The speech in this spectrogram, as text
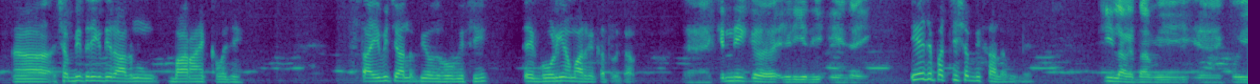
ਅਹ 26 ਤਰੀਕ ਦੀ ਰਾਤ ਨੂੰ 12 1 ਵਜੇ 27 ਵੀ ਚੱਲ ਪਈ ਉਦੋਂ ਹੋ ਗਈ ਸੀ ਤੇ ਗੋਲੀਆਂ ਮਾਰ ਕੇ ਕਤਲ ਕਰ ਦਿੱਤਾ। ਕਿੰਨੀ ਕੁ ਜਿਹੜੀ ਇਹਦੀ ਏਜ ਆਈ ਏਜ 25 26 ਸਾਲ ਹੈ ਮੁੰਡੇ। ਕੀ ਲੱਗਦਾ ਵੀ ਕੋਈ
